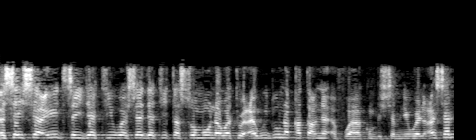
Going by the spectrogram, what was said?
السيد سعيد سيداتي وسادتي تصومون وتعاودون قطعنا أفواهكم بالسمن والعسل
